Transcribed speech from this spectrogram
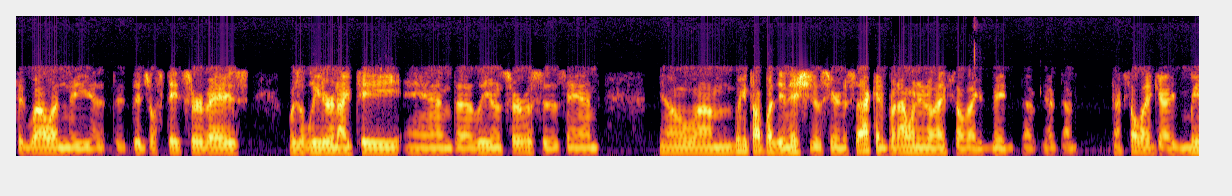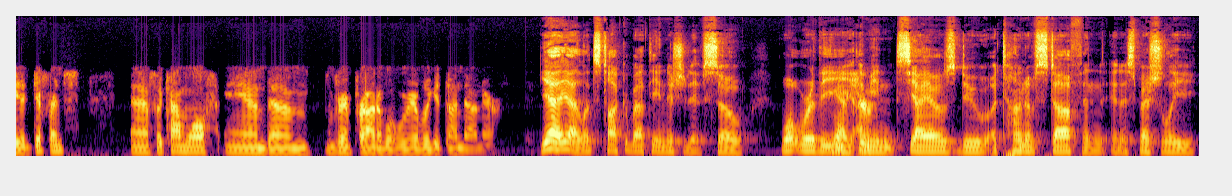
did well in the, uh, the digital state surveys, was a leader in IT and leader in services, and you know, um, we can talk about the initiatives here in a second, but I want to know I felt I made, I, I, I felt like I made a difference uh, for the Commonwealth, and um, I'm very proud of what we were able to get done down there. Yeah, yeah. Let's talk about the initiatives. So, what were the? Yeah, sure. I mean, CIOs do a ton of stuff, and and especially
